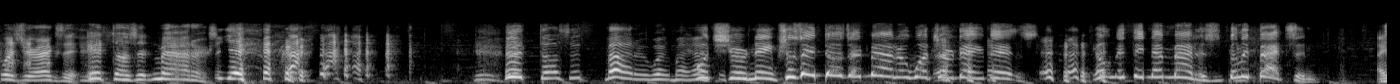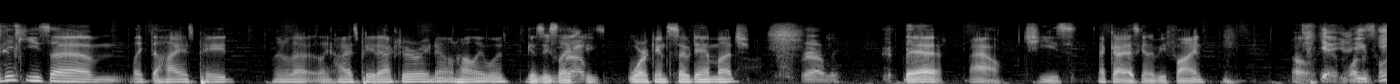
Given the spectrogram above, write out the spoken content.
What's your exit? It doesn't matter. yeah. it doesn't matter what my What's your name? She says it doesn't matter what your name is. the only thing that matters is Billy Batson. I think he's um like the highest paid, I know that like highest paid actor right now in Hollywood because he's like Probably. he's working so damn much. Probably. Yeah. Wow. Jeez. That guy is gonna be fine. Oh Yeah, more he's, he,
